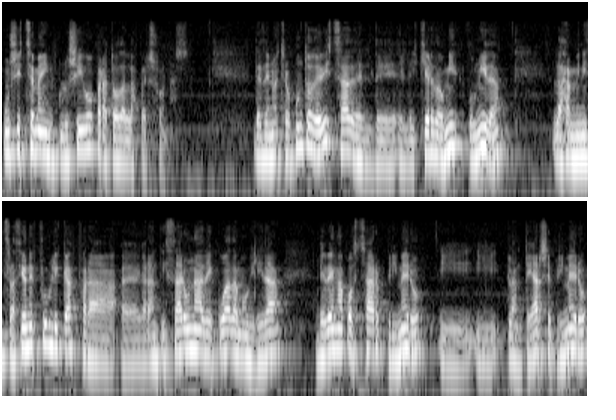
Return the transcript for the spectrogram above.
un sistema inclusivo para todas las personas. Desde nuestro punto de vista, del de, Izquierda Unida, las administraciones públicas para eh, garantizar una adecuada movilidad deben apostar primero y, plantearse primero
